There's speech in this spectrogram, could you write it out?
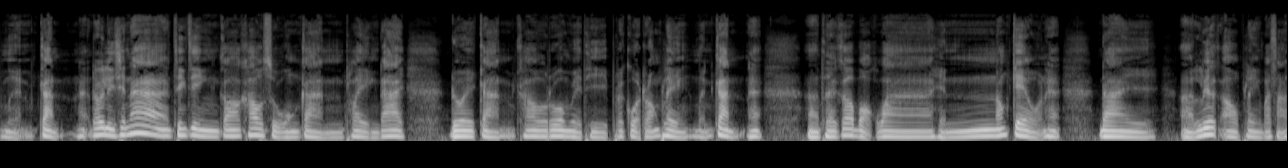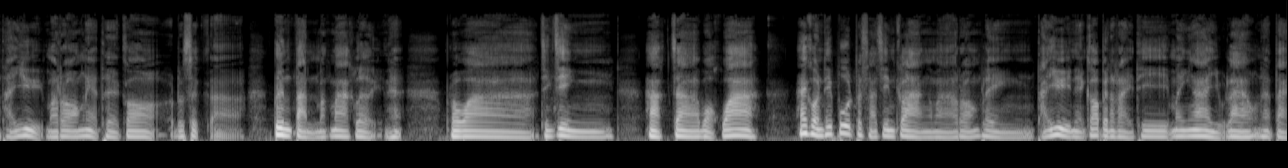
เหมือนกันนะโดยลิชิน่าจริง ๆ ก็เข้าสู่วงการเพลงได้ โดยการเข้าร่วมเวทีประกวดร้องเพลงเหมือนกันนะฮะเธอก็บอกว่าเห็นน้องเกลนะฮะได้ เลือกเอาเพลงภาษาไทยอยู่มาร้องเนี่ยเธอก็รู้สึกตื้นตันมาก ๆ เลยนะฮะเพราะว่าจริง ๆ หากจะบอกว่าให้คนที่พูดภาษาจีนกลางมาร้องเพลงไทยอยู่เนี่ยก็เป็นอะไรที่ไม่ง่ายอยู่แล้วนะแต่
